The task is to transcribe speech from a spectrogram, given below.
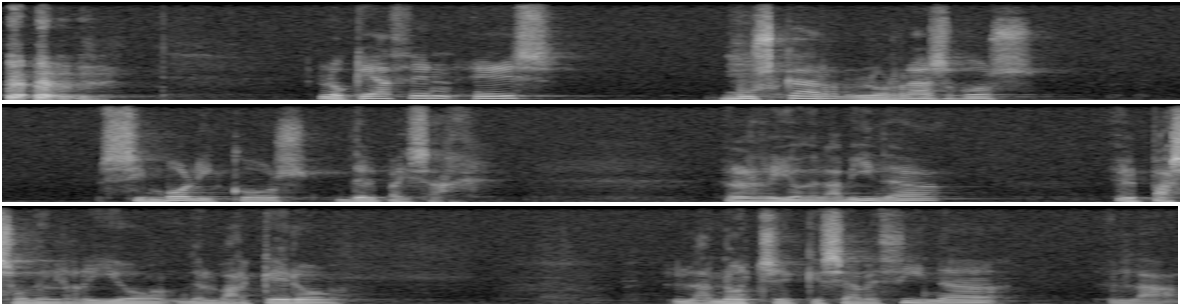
lo que hacen es buscar los rasgos simbólicos del paisaje. El río de la vida, el paso del río del barquero, la noche que se avecina, la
